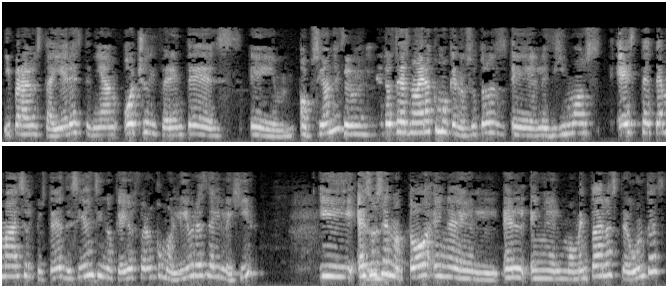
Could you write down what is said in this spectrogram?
y para los talleres tenían ocho diferentes eh, opciones. Entonces no era como que nosotros eh, les dijimos este tema es el que ustedes deciden, sino que ellos fueron como libres de elegir. Y eso se notó en el, el- en el momento de las preguntas,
